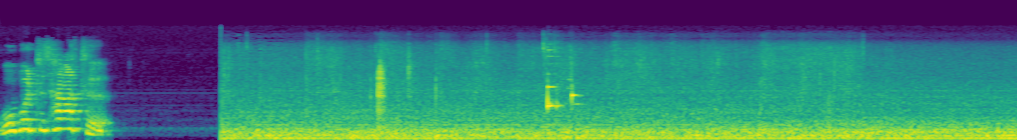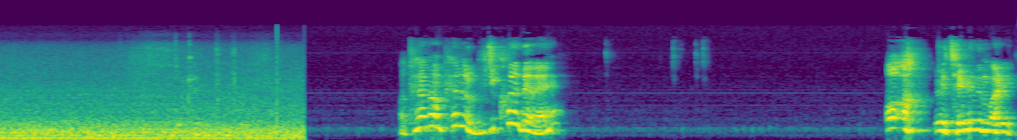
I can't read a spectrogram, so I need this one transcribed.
오볼트 4와트. 아, 태양광 패널 무지 커야 되네? 어, 왜 재밌는 말이,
